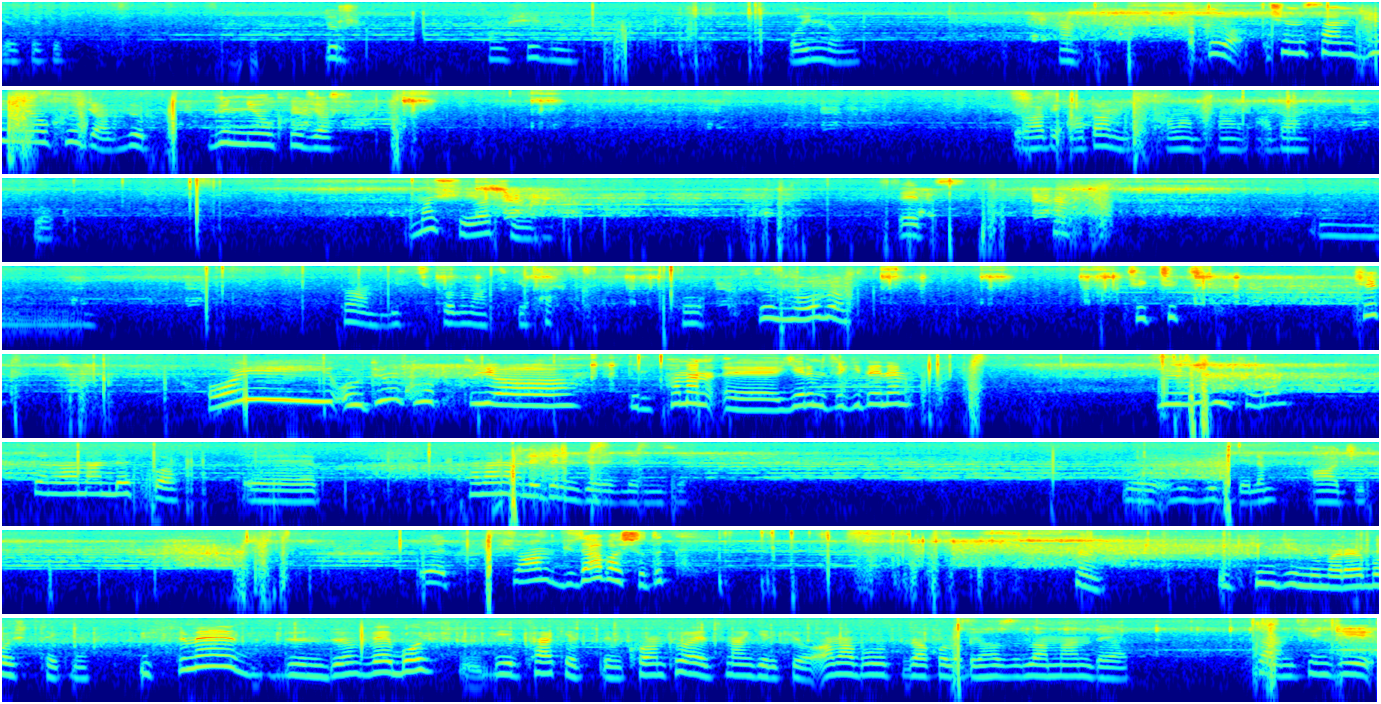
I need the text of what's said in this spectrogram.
Yok yok yok. Dur. Bir şey diyeyim. Oyun dondu. Ha. Dur. Şimdi sen günlüğü okuyacağız. Dur. Günlüğü okuyacağız. Dur abi adam. Tamam tamam adam. Yok. Ama şey açmadım. Evet. Hmm. Tamam biz çıkalım artık yeter. Korktum oğlum. Çık çık çık. Çık. Ay ödüm koptu ya. Dur hemen e, yerimize gidelim. Suyumuzu içelim. Sonra hemen let's go. E, hemen hallederim görevlerimizi. Şöyle hızlı gidelim. Acil. Evet. Şu an güzel başladık. İkinci numara boş tekne. Üstüme döndüm ve boş bir terk ettim. Kontrol etmen gerekiyor. Ama bu tuzak olabilir. Hazırlanman değer. Tamam ikinci...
